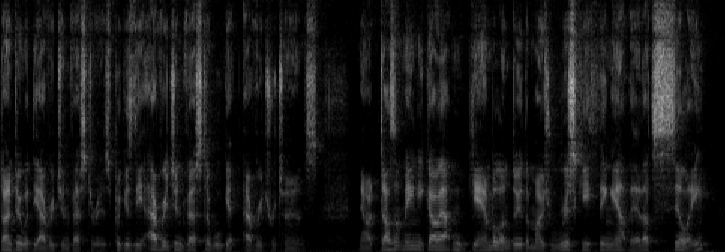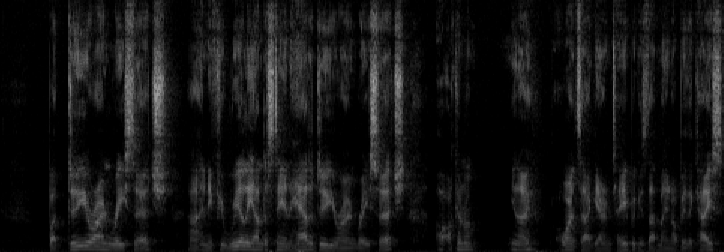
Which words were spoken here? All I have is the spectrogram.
don't do what the average investor is because the average investor will get average returns. Now, it doesn't mean you go out and gamble and do the most risky thing out there. That's silly. But do your own research. Uh, and if you really understand how to do your own research, I can, you know, I won't say I guarantee because that may not be the case,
